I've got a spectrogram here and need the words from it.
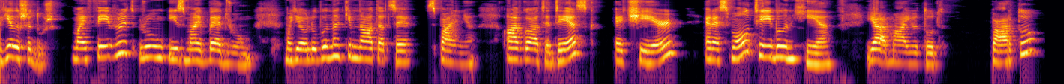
Є лише душ. My favorite room is my bedroom. Моя улюблена кімната це спальня. I've got a desk, a chair, and a small table in here. Я маю тут парту,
